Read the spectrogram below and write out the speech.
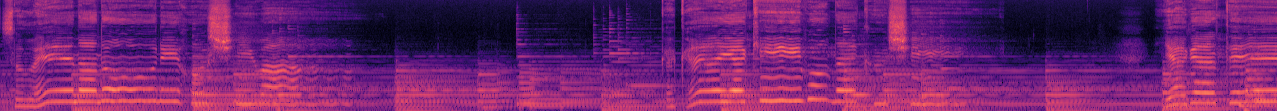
それなのに星は輝きをなくしやがて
